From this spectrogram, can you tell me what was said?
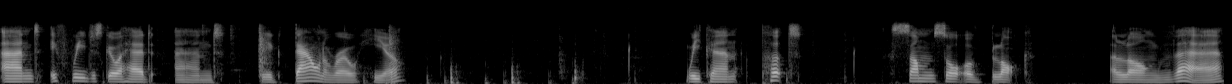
And if we just go ahead and dig down a row here, we can put some sort of block along there.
